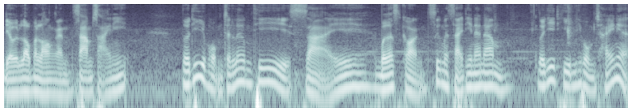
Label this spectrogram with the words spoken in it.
เดี๋ยวเรามาลองกัน 3 สายนี้ โดยที่ผมจะเริ่มที่สายเบิร์สก่อน ซึ่งเป็นสายที่แนะนำโดยที่ทีมที่ผมใช้เนี่ย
